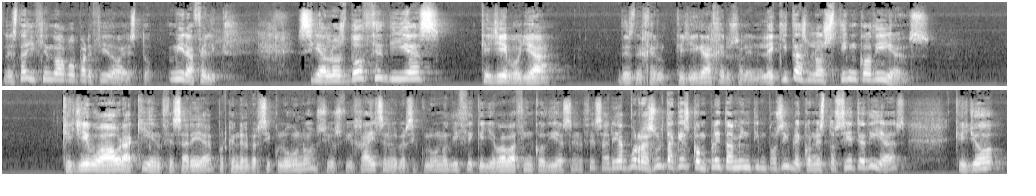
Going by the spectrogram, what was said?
Le está diciendo algo parecido a esto. Mira, Félix, si a los doce días que llevo ya desde que llegué a Jerusalén, le quitas los cinco días que llevo ahora aquí en Cesarea, porque en el versículo 1, si os fijáis, en el versículo 1 dice que llevaba cinco días en Cesarea, pues resulta que es completamente imposible con estos siete días que yo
